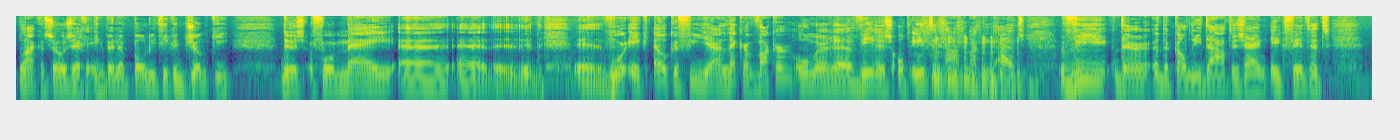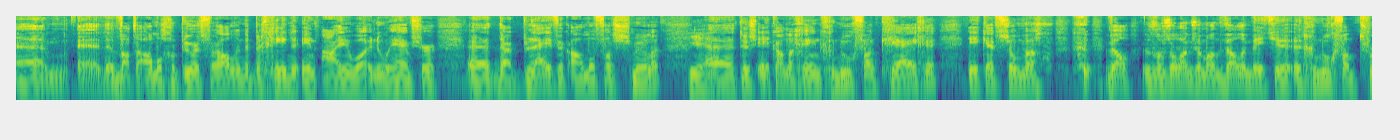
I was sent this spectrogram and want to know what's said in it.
laat ik het zo zeggen, ik ben een politieke junkie. Dus voor mij uh, word ik elke vier jaar lekker wakker om er weer eens op in te gaan. Maakt niet uit wie er de kandidaten zijn. Ik vind het, ehm, wat er allemaal gebeurt, vooral in het begin in Iowa en New Hampshire, daar blijf ik allemaal van smullen. Ja. dus ik kan er geen genoeg van krijgen. Ik heb zo wel, wel zo langzamerhand wel een beetje genoeg van Trump.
